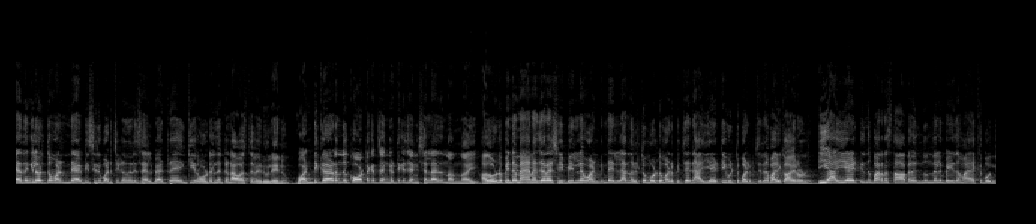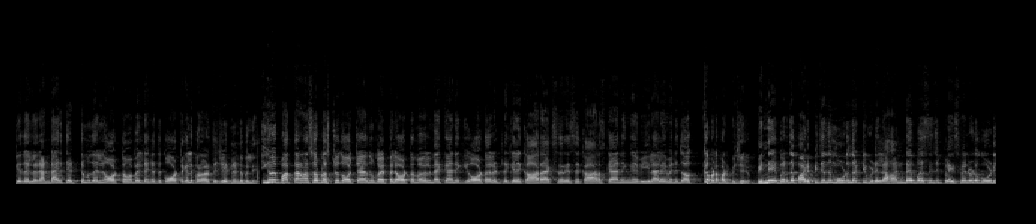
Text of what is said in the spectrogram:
ഏതെങ്കിലും ഒരുത്തൻ വണ്ടിന്റെ എ ബി സി പഠിച്ചിരിക്കുന്നതിന് ബാറ്ററി എനിക്ക് ഈ റോഡിൽ നിൽക്കേണ്ട അവസ്ഥ വരൂലേനു. വണ്ടി കേടന്ന് കോട്ടക്ക ചെങ്കട്ടിക്ക് ജംഗ്ഷനിലായത് നന്നായി. അതുകൊണ്ട് പിന്നെ മാനേജറെ ഷിബിലിനെ വണ്ടിന്റെ എല്ലാ നെൽട്ടും പോട്ടും പഠിപ്പിച്ചതിന് ഐ ഐ ടി വിട്ട് പഠിപ്പിച്ചതിന് പോയി കാര്യമുള്ളൂ ഈ ഐ ഐ ടി എന്ന് പറഞ്ഞ സ്ഥാപനം ഇന്നും ഇന്നലും പെയ്ത മയക്ക് പൊന്തിയതല്ല. രണ്ടായിരത്തി എട്ട് മുതൽ ഓട്ടോമൊബൈൽ രംഗത്ത് കോട്ടകയിൽ പ്രവർത്തിച്ചു വരുന്നുണ്ട് ബില്ല് നിങ്ങൾ പത്താം ക്ലാസ് പ്ലസ് ടു തോറ്റായിരുന്നു കുഴപ്പമില്ല. Automobile mechanic auto electrical car accessories car scanning wheel alignment ഇതൊക്കെ ഇവിടെ പഠിപ്പിച്ചു തരും. പിന്നെ വെറുതെ പഠിപ്പിച്ചെന്ന് മൂടും തട്ടി വിടില്ല. ഹൺഡ്രഡ് പെർസെന്റ് പ്ലേസ്മെന്റോട് കൂടി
